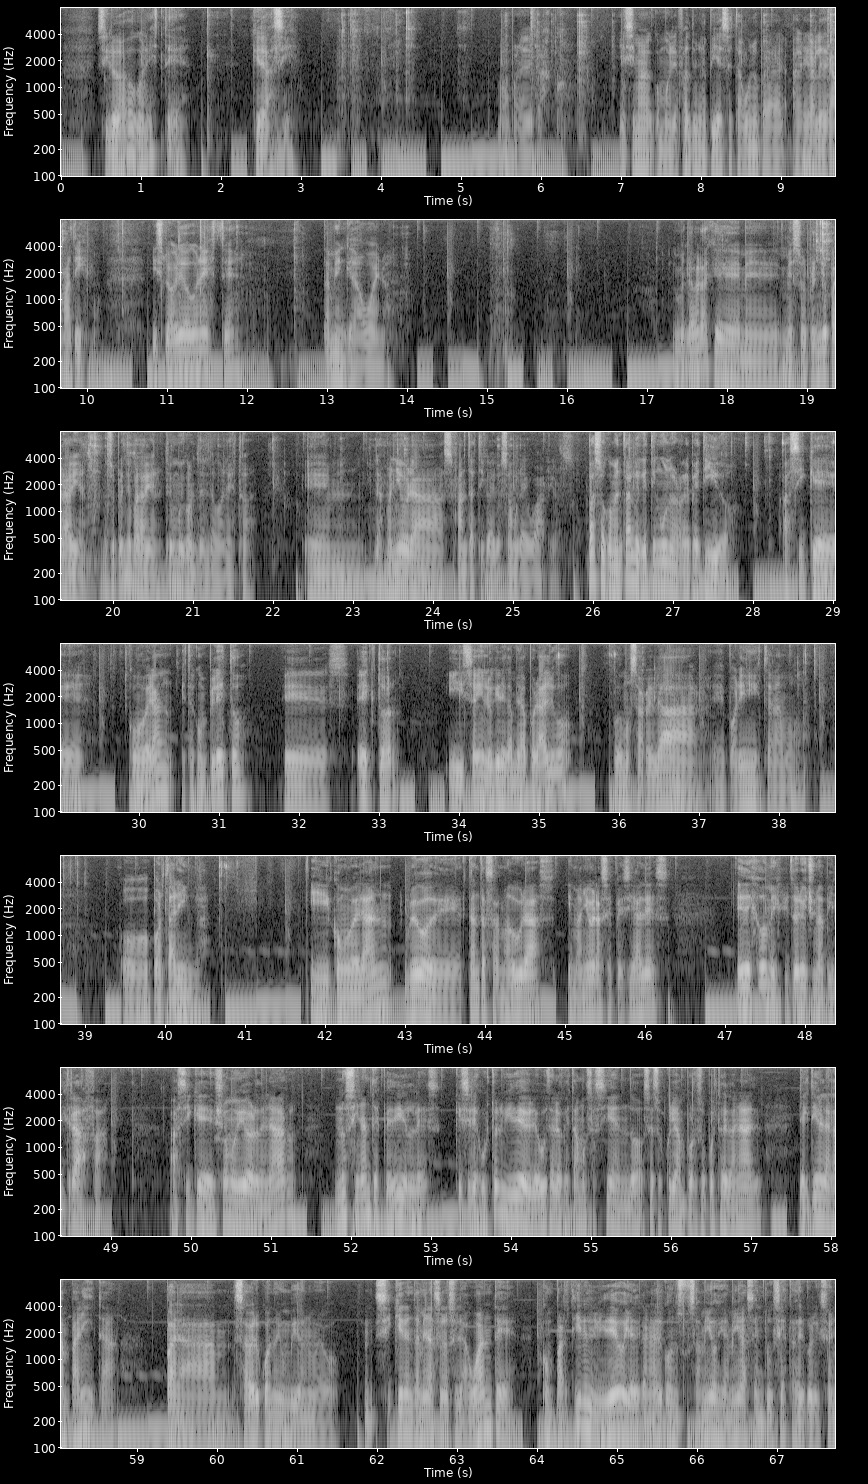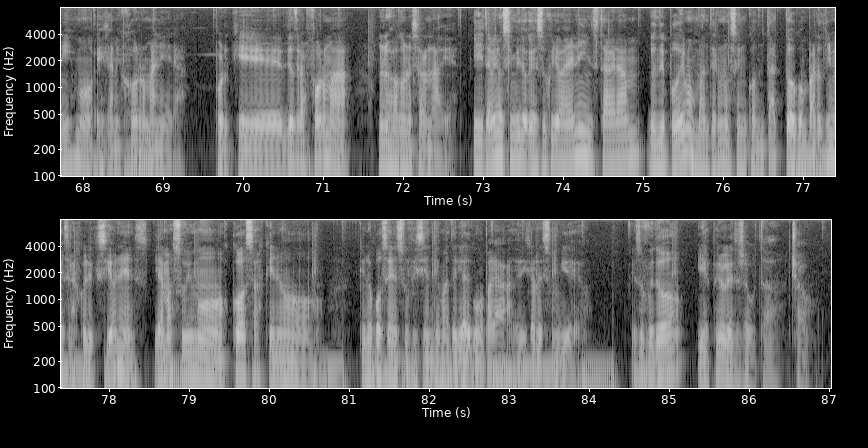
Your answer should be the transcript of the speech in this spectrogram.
Si lo hago con este, queda así. Vamos a ponerle casco. Y encima, como le falta una pieza, está bueno para agregarle dramatismo. Y si lo agrego con este, también queda bueno. La verdad es que me, sorprendió para bien. Me sorprendió para bien. Estoy muy contento con esto. Em, las maniobras fantásticas de los Samurai Warriors. Paso a comentarle que tengo uno repetido. Así que Como verán, está completo. Es Héctor. Y si alguien lo quiere cambiar por algo, podemos arreglar eh, por Instagram o, o por Taringa. Y como verán, luego de tantas armaduras y maniobras especiales, he dejado mi escritorio hecho una piltrafa. Así que yo me voy a ordenar, no sin antes pedirles que si les gustó el video y les gusta lo que estamos haciendo, se suscriban por supuesto al canal y activen la campanita para mm, saber cuándo hay un video nuevo. Si quieren también hacernos el aguante, compartir el video y el canal con sus amigos y amigas entusiastas del coleccionismo es la mejor manera, porque de otra forma no nos va a conocer nadie. Y también los invito a que se suscriban en Instagram, donde podremos mantenernos en contacto, compartir nuestras colecciones y además subimos cosas que no, que no poseen suficiente material como para dedicarles un video. Eso fue todo y espero que les haya gustado. Chao.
